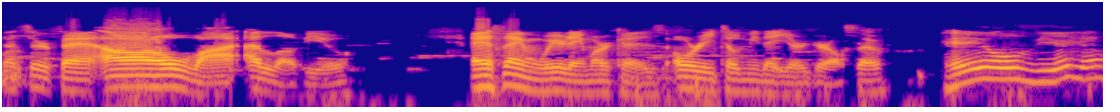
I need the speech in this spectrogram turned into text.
That's her fan. Oh, why? I love you. And it's not even weird anymore because Ori told me that you're a girl. So, hails yeah, yeah.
